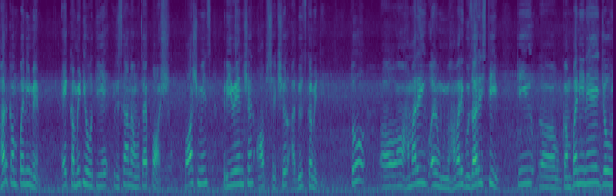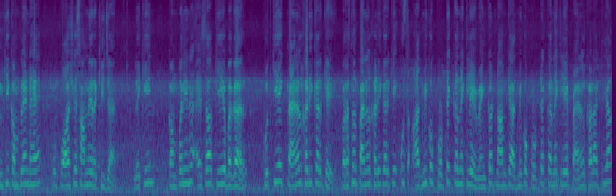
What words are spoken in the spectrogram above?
हर कंपनी में एक कमेटी होती है जिसका नाम होता है POSH. POSH means prevention of sexual abuse committee तो अ, हमारी हमारी गुजारिश थी कि कंपनी ने जो उनकी कंप्लेंट है, वो पॉश के सामने रखी जाए। लेकिन कंपनी ने ऐसा किए बगैर खुद की एक पैनल खड़ी करके पर्सनल पैनल खड़ी करके उस आदमी को प्रोटेक्ट करने के लिए, वेंकट नाम के आदमी को प्रोटेक्ट करने के लिए पैनल खड़ा किया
